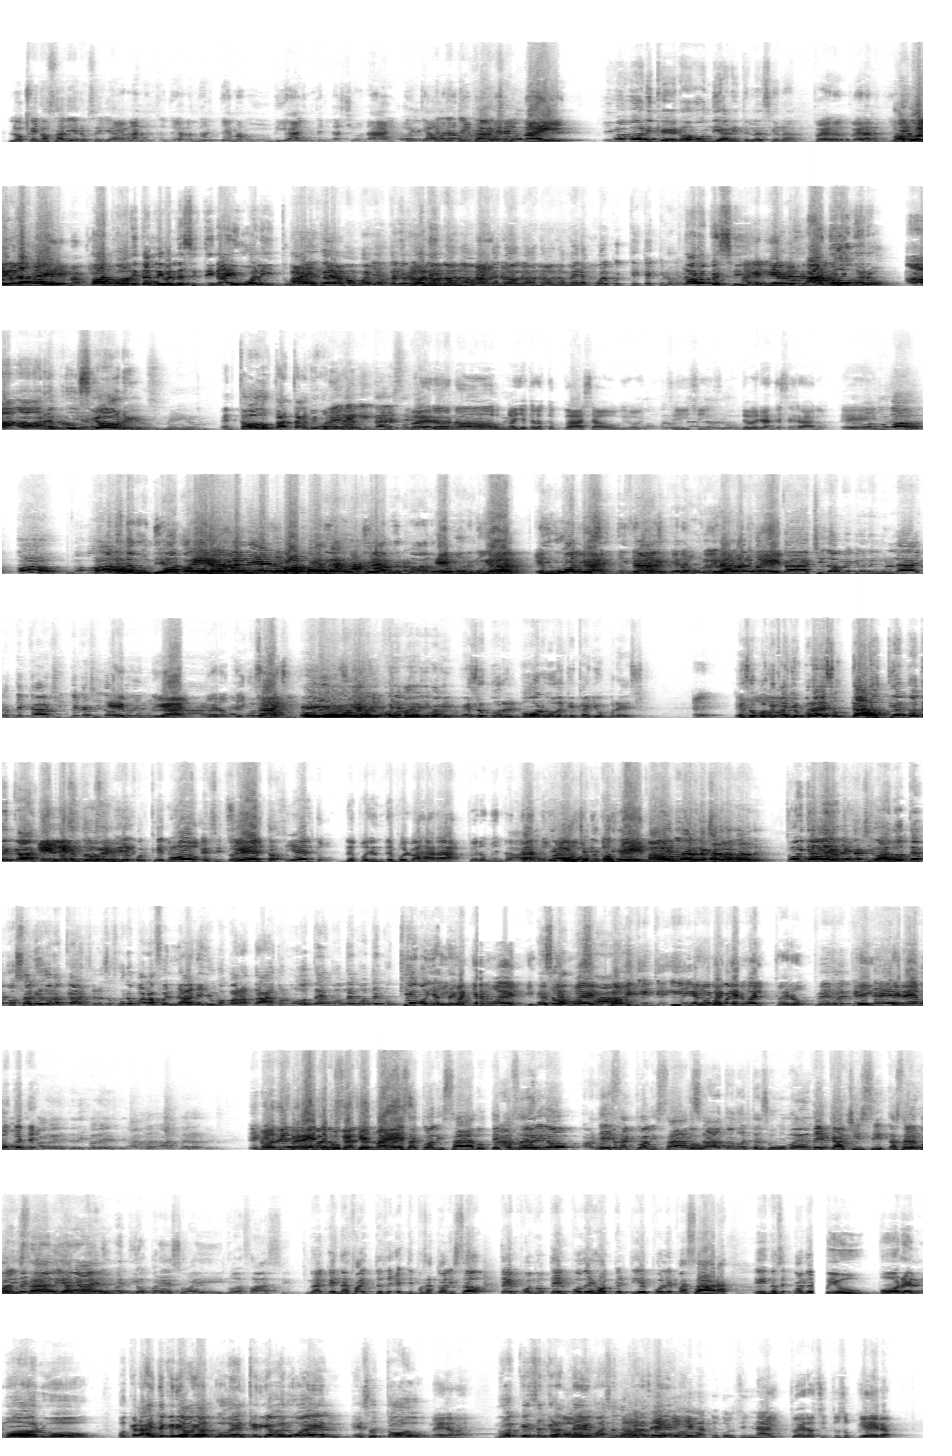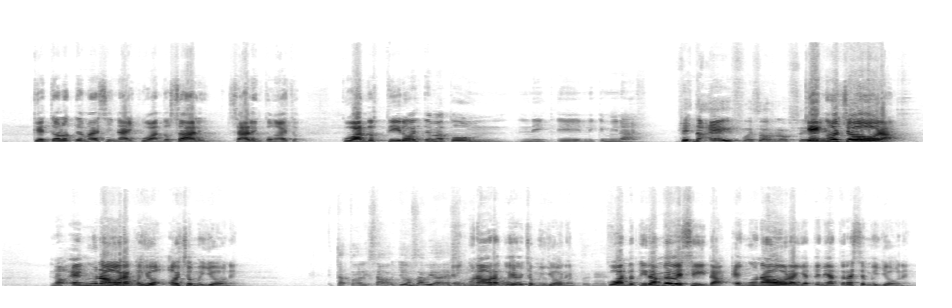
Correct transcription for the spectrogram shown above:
Los que no salieron se Estoy llaman. hablando, estoy hablando del tema mundial, internacional, y que Oye, ahora mismo en el país. ¿Y Bad Bunny qué? ¿No es mundial, internacional? Pero espérate, Bad Bunny está, que- Bad Bunny está al nivel de 69 igualito. Vaya ustedes vamos para allá. No, no, Igualito. no, no, No, venga, no, no, no, no, no, no, no, mira. ¿cuál, qué- qué- qué- Claro que sí. A números, a, a reproducciones, Dios mío. En todo, están, al mismo Hay que nivel. quitar ese Pero no, obvio. oye, ¿qué es lo que pasa, obvio? Oye, Sí, sí, deberían de cerrarlo. Eh, ¡Oh! ¡Oh! Bunny es mundial, Oye, es- Bunny es mundial, mi hermano. Es mundial, es Igual que mundial, no 69, se- era pero- mundial. y la mano Te él. cachi, dos millones en un like, te cachi, te cachi dos Es millones en un mundial, like. pero Hay te cosas- cachi. Ey, ey, ey, oye, oye, óyeme aquí. Eso es por el morbo de que cayó preso. Eh, Eso no. porque cayó preso. Dale un tiempo a Tecachi. El para que éxito no se mide por qué. No, éxito cierto, éxito. cierto. Después de un tiempo él bajará, pero mientras Ah, tanto, el escúchame, escúchame. No, espérate, espérate. Tú oíste Cuando? Tempo salió de la cárcel, eso fue una parafernalia y un aparataje. Todo el mundo, Tempo, Tempo, Tempo. ¿Quién oye Tempo? Igual que Anuel, igual que Anuel. Igual que Anuel, pero, tenemos que... No, te- diferente, diferente. Anuel, ah, espérate. Es No, diferente, porque aquí es maestro. desactualizado. Tempo Anuel- salió Anuel- desactualizado. Exacto, Anuel está en su momento. Te cachicita salió actualizado y tenía 10 años Anuel. metido preso ahí. No es fácil. No es que no es fácil. Entonces el tipo se actualizó. Tempo no. Tempo dejó que el tiempo le pasara. Y no sé, cuando View, por el morbo. Porque la gente quería ver algo de él, quería verlo a él. Eso es todo. Mírame. No es que es el gran Oye, tema, ese no, no gran sé qué tema. llevas tú con Sinai, pero si tú supieras que todos los temas de Sinai, cuando salen, salen con esto. Cuando tiró el tema con Nick- eh, Nicki Minaj, Sí, no, ey, fue eso, Rob, sí. que en ocho horas, no, en una hora cogió 8 millones. Está actualizado. Yo no sabía eso. En una hora cogió no- 8 yo no millones. Cuando tiran bebecita, en una hora ya tenía 13 millones.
